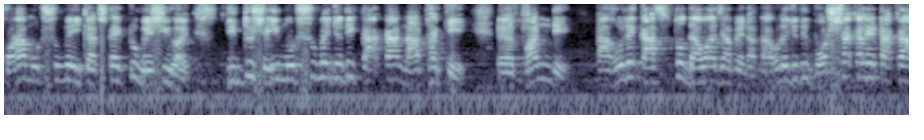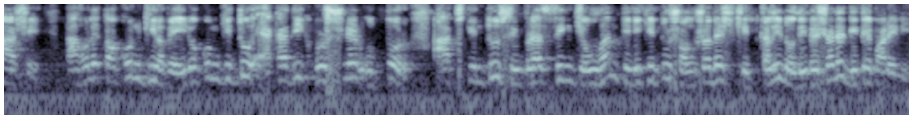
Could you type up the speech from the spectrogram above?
খরা মরশুমে এই কাজটা একটু বেশি হয়। কিন্তু সেই মরশুমে যদি টাকা না থাকে ফান্ডে তাহলে কাজ তো দেওয়া যাবে না। তাহলে যদি বর্ষাকালে টাকা আসে, তাহলে তখন কি হবে? এইরকম কিন্তু একাধিক প্রশ্নের উত্তর আজ কিন্তু শিবরাজ সিং চৌহান, তিনি কিন্তু সংসদের শীতকালীন অধিবেশনে দিতে পারেনি।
